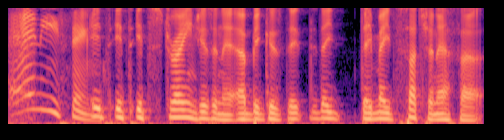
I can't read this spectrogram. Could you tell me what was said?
yeah. anything." It's it's it's strange, isn't it? Uh, because they they they made such an effort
